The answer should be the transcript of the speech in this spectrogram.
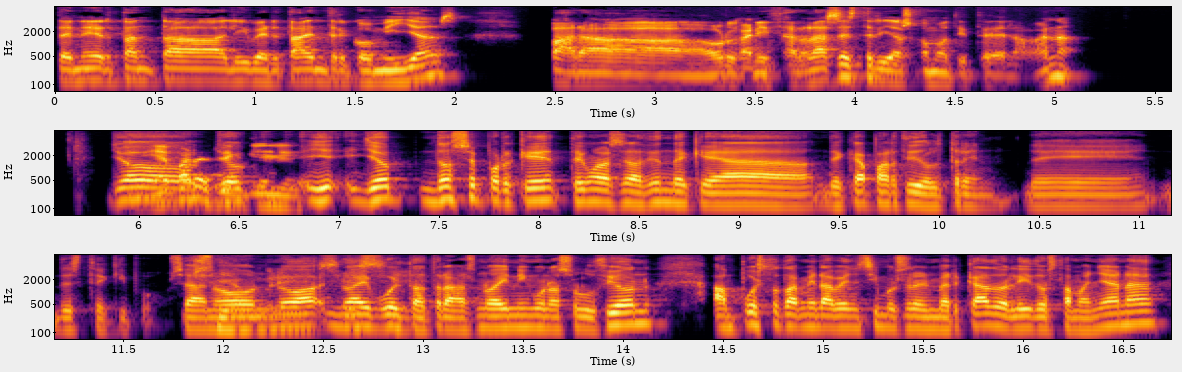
tener tanta libertad, entre comillas, para organizar a las estrellas como a ti te dé la gana. Yo, yo, que- yo no sé por qué tengo la sensación de que ha, de que ha partido el tren de, de este equipo. O sea, Sí, no, hombre, no, sí, no hay sí. vuelta atrás, no hay ninguna solución. Han puesto también a Ben Simmons en el mercado, he leído esta mañana.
